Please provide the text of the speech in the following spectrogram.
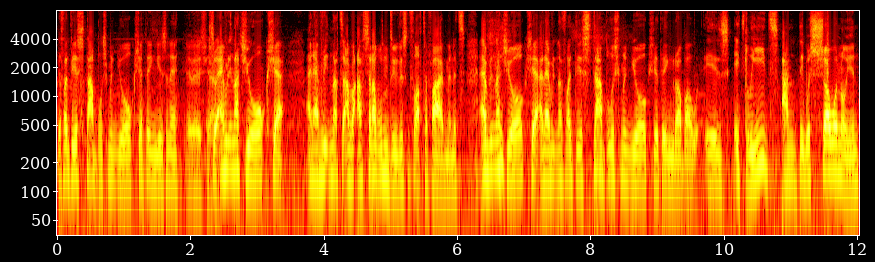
it's like the establishment Yorkshire thing, isn't it? It is, yeah. So everything that's Yorkshire and everything that's I, I said I wouldn't do this until after five minutes. Everything that's Yorkshire and everything that's like the establishment Yorkshire thing, Robbo, is it's Leeds, and they were so annoying,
